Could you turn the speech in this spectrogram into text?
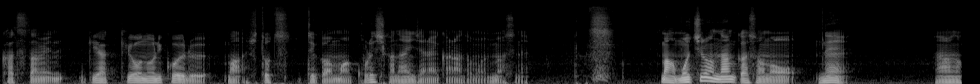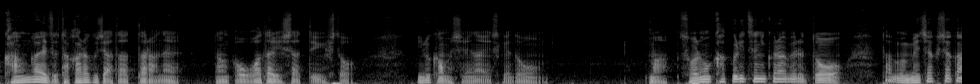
勝つために、逆境を乗り越える、まあ一つっていうか、まあこれしかないんじゃないかなと思いますね。まあもちろんなんかその、ね、あの考えず宝くじ当たったらね、なんか大当たりしたっていう人いるかもしれないですけど、まあそれの確率に比べると、多分めちゃくちゃ考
